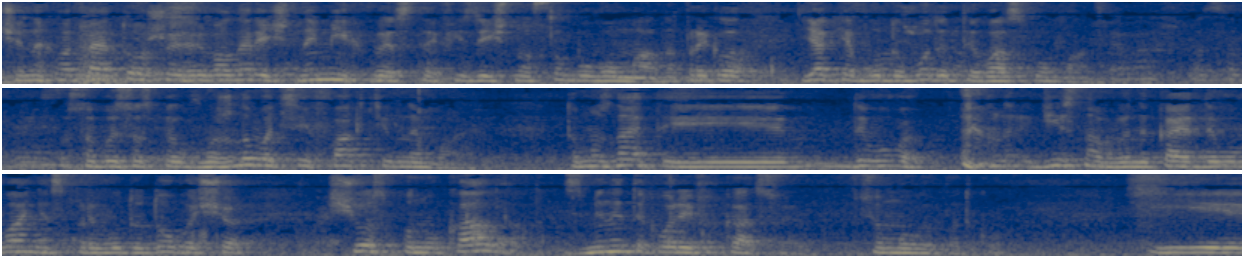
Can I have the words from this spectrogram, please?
Чи не вистачає того, що Ігор Валерійович не міг вести фізичну особу в оман? Наприклад, як я буду вводити вас в оман? особисто спілку. Можливо, цих фактів немає. Тому знаєте, і дійсно виникає дивування з приводу того, що що спонукало змінити кваліфікацію в цьому випадку. І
